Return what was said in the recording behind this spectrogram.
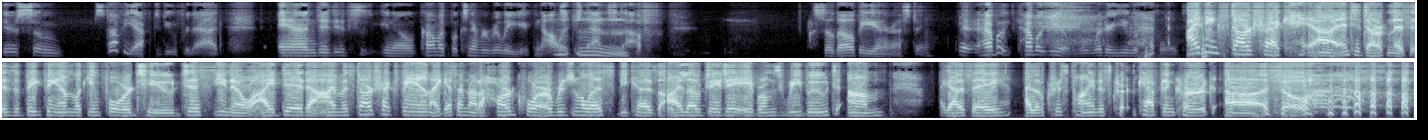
there's some stuff you have to do for that, and it, it's you know comic books never really acknowledge that Mm-mm. stuff. So that'll be interesting. Uh, How about how about you? What- What are you looking forward to? I think Star Trek uh, Into Darkness is a big thing I'm looking forward to. Just, you know, I did, I'm a Star Trek fan. I guess I'm not a hardcore originalist because I love J.J. Abrams' reboot. Um, I gotta say, I love Chris Pine as Cr- Captain Kirk. Uh, so,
